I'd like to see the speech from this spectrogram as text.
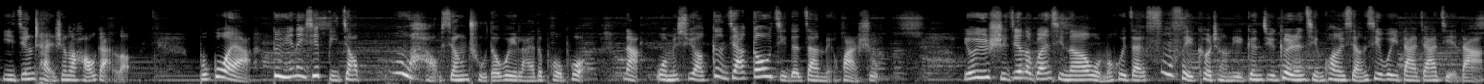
已经产生了好感了。不过呀，对于那些比较不好相处的未来的婆婆，那我们需要更加高级的赞美话术。由于时间的关系呢，我们会在付费课程里根据个人情况详细为大家解答。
